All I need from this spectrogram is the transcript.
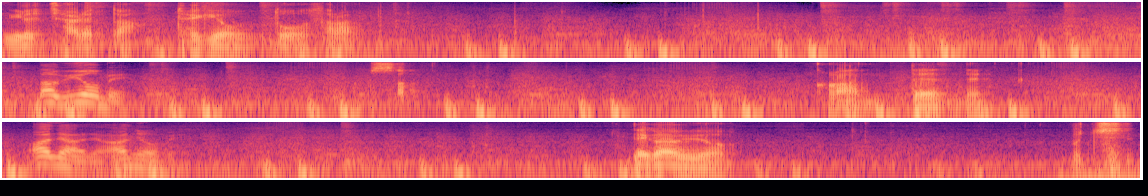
일 잘했다. 되게 어두워 사람. 나 위험해. 없어? 그럼 안 되는데? 아니야 아니야. 안 위험해. 내가 위험. 무친.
